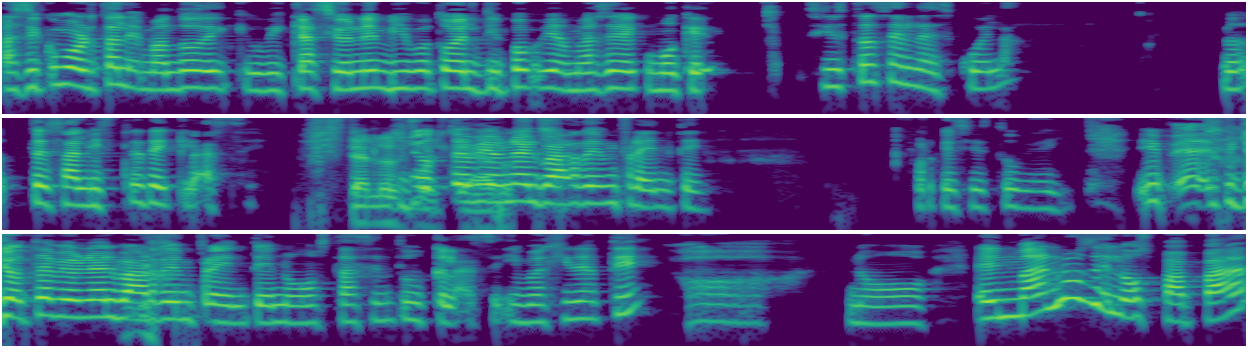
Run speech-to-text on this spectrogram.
así como ahorita le mando de que ubicación en vivo todo el tiempo, mi mamá sería como que, si estás en la escuela, no, te saliste de clase. Viste a los Yo te veo en el bar de enfrente. Porque sí estuve ahí. Y, eh, yo te veo en el bar de enfrente, no, estás en tu clase. Imagínate. ¡oh! no, en manos de los papás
